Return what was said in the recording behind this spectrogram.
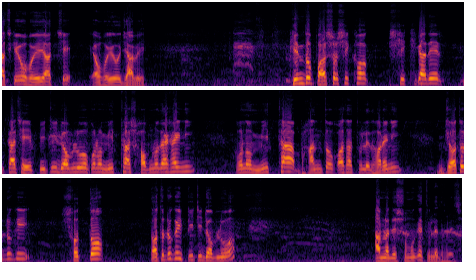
আজকেও হয়ে যাচ্ছে হয়েও যাবে। কিন্তু পার্শ্ব শিক্ষক শিক্ষিকাদের কাছে পিটিডব্লিউও কোনো মিথ্যা স্বপ্ন দেখায়নি, কোনো মিথ্যা ভ্রান্ত কথা তুলে ধরেনি। যতটুকুই সত্য, ততটুকুই পিটিডব্লিউও আপনাদের সম্মুখে তুলে ধরেছে।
